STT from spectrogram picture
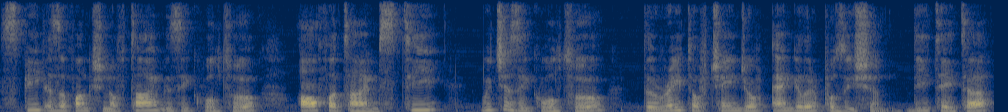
speed as a function of time is equal to alpha times t, which is equal to the rate of change of angular position, d theta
